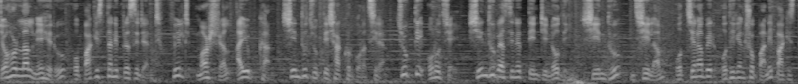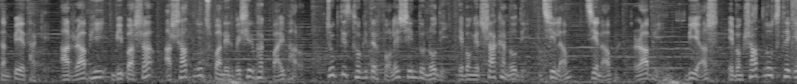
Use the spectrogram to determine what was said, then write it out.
জওহরলাল নেহেরু ও Pakistani president field marshal Ayub Khan Sindhu চুক্তি স্বাক্ষর করেছিলেন। চুক্তি অনুযায়ী সিন্ধু ব্যাসিনের তিনটি নদী, সিন্ধু, ঝিলাম ও চেনাবের অধিকাংশ পানি পাকিস্তান পেয়ে থাকে। আর রাভি, বিপাশা আর সাতলুজ পানির বেশিরভাগ পায় ভারত। চুক্তি স্থগিতের ফলে সিন্ধু নদী এবং এর শাখা নদী, ঝিলাম, চেনাব, রাভি, বিয়াস এবং সাতলুজ থেকে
